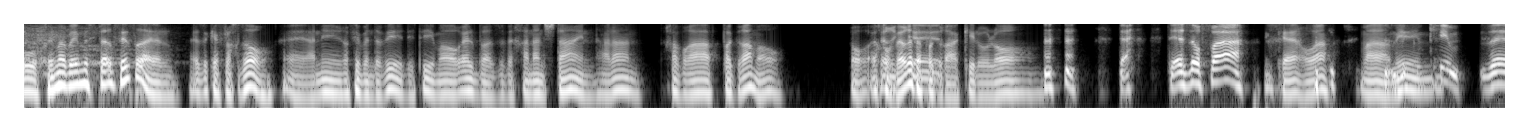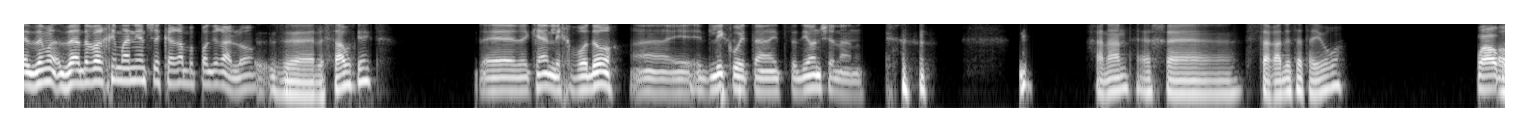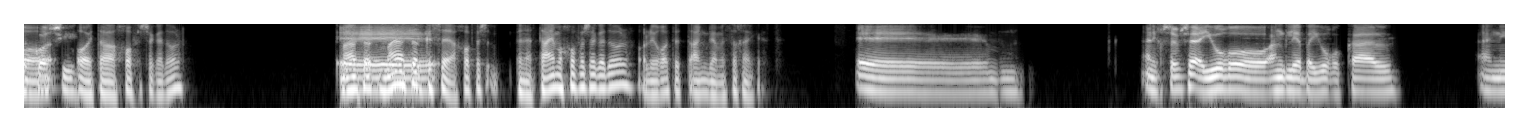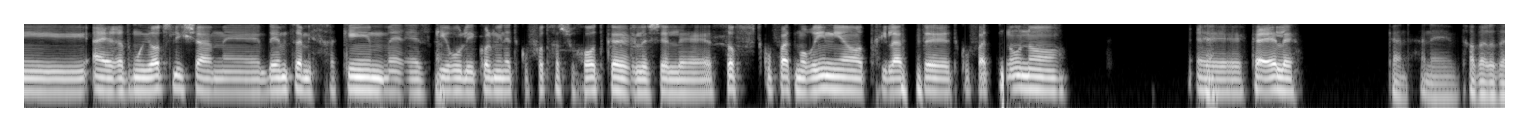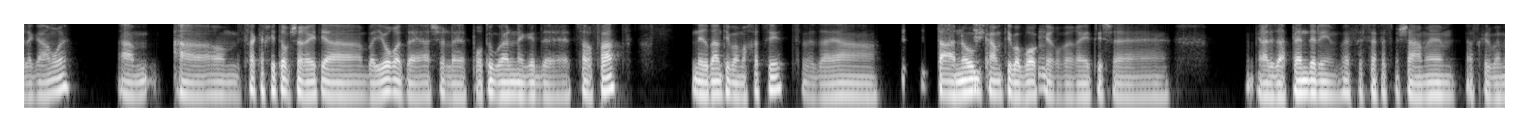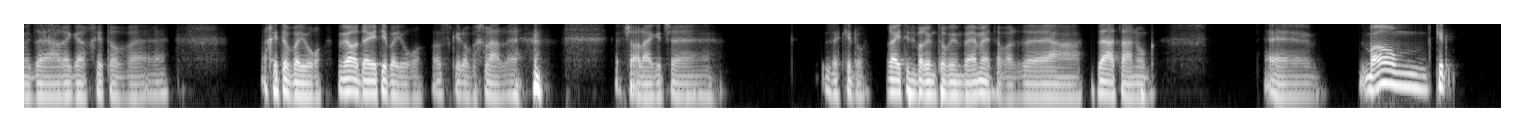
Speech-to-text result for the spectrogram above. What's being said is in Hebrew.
ברוכים הבאים לספרס ישראל, איזה כיף לחזור. אה, אני רפי בן דוד, איתי מאור אלבז וחנן שטיין, אהלן, חברה פגרה מאור. לא, איך. עוברת אה, הפגרה, כאילו לא... תראה איזה הופעה, כן, וואה, מה, מי... זיקוקים. זה, הדבר הכי מעניין שקרה בפגרה, לא? זה לסאוטגייט? כן, לכבודו, אה, הדליקו את האצטדיון שלנו. חנן, איך שרדת את היורו? וואו, או, בקושי. או את החופש הגדול? מה יותר, מה יותר אה, קשה, החופש, בינתיים החופש הגדול, או לראות את אנגליה משחקת? אה, אני חושב שהיורו, אנגליה ביורו קל. אני, ההירדמויות שלי שם אה, באמצע המשחקים הזכירו לי כל מיני תקופות חשוכות כאלה של סוף תקופת מוריניו, תחילת תקופת נונו, כן. כאלה. כן, אני מתחבר לזה לגמרי. המ- המשחק הכי טוב שראיתי ה- ביורו זה היה של אה, פורטוגל נגד אה, צרפת. נרדמתי במחצית וזה היה תענוג, קמתי בבוקר וראיתי ש... נראה לי זה הפנדלים, 0-0 משעמם, אז כאילו באמת זה היה הרגע הכי טוב, אה, הכי טוב ביורו. ועוד הייתי ביורו, אז כאילו בכלל אה, אפשר להגיד שזה כאילו, ראיתי דברים טובים באמת, אבל זה היה, זה היה תענוג. בואו, כאילו,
